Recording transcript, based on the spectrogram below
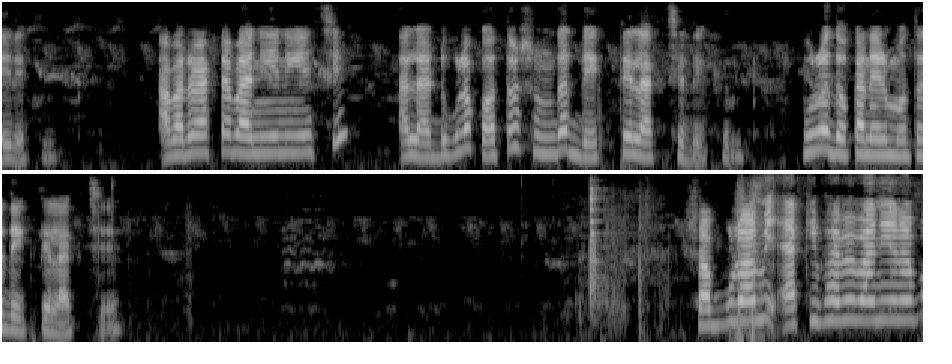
এই দেখুন, আবারও একটা বানিয়ে নিয়েছি। আর লাড্ডুগুলো কত সুন্দর দেখতে লাগছে, দেখুন। পুরো দোকানের মতো দেখতে লাগছে। সবগুলো আমি একইভাবে বানিয়ে নেব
